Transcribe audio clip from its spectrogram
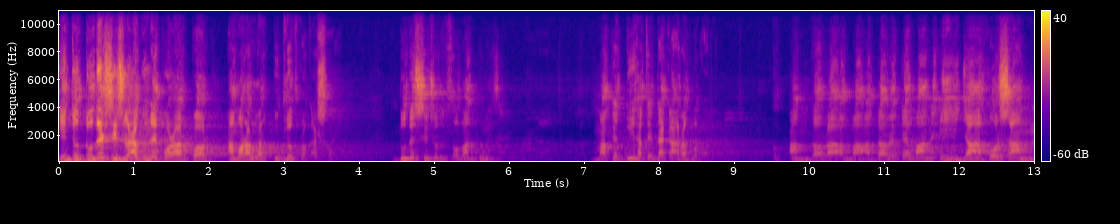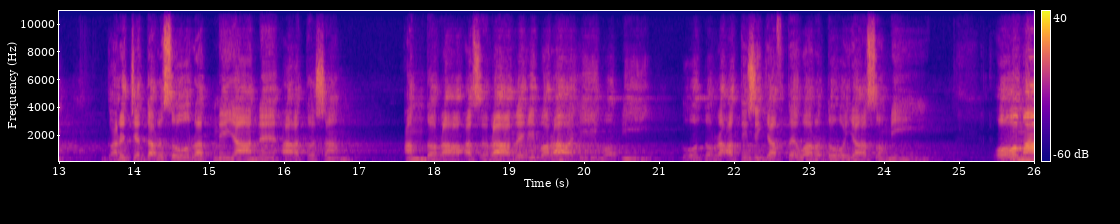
কিন্তু দুধের শিশু আগুনে পড়ার পর আমার আল্লাহর কুদরত প্রকাশ হয়। দুধের শিশুর জবান খুলে যায়। মাকে দুই হাতে ডাকা আরম্ভ করে। আন্দরা মাদার কে ই যা কোষাম গরচে দর্শো রত্মিয়ান আতসাম আন্দরা আসরা রে বরাহি মবি কোদরাতি সি জাফতে ওয়ারদো ইয়াসমি। ও মা,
